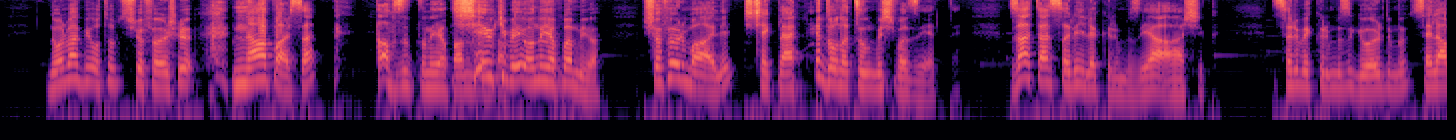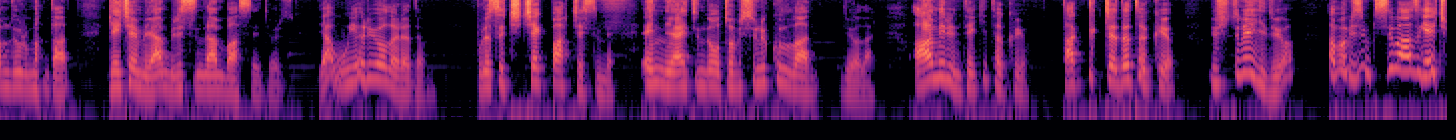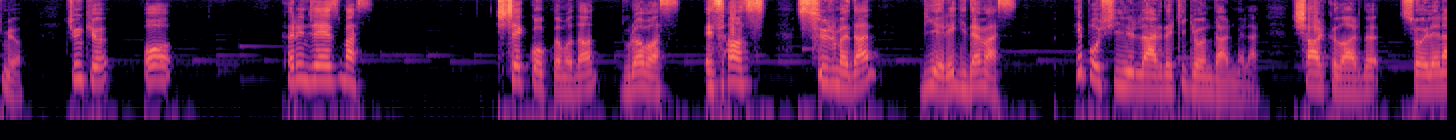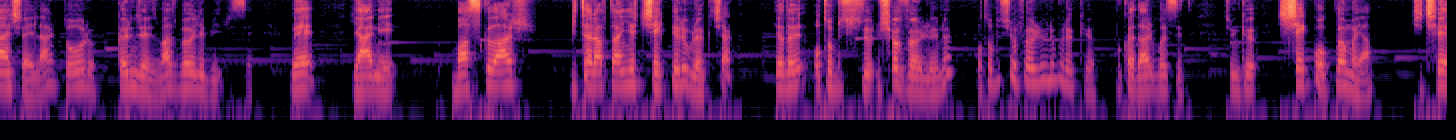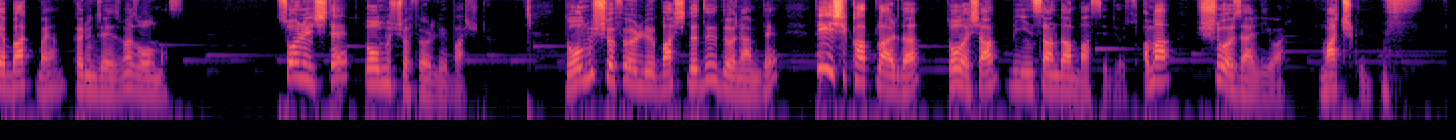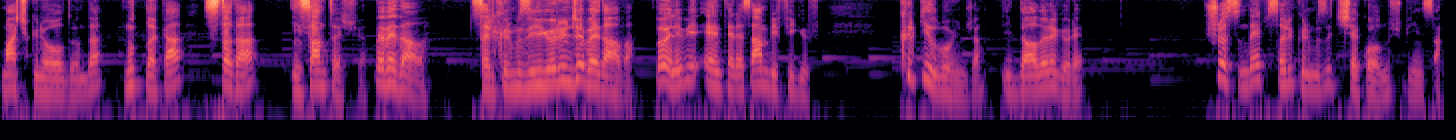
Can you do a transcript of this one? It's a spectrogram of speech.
Normal bir otobüs şoförü ne yaparsa Tam zıttını yapan Şevki. Bey onu yapamıyor. Şoför mahalli çiçeklerle donatılmış vaziyette. Zaten sarı ile kırmızıya aşık. Sarı ve kırmızı gördü mü selam durmadan geçemeyen birisinden bahsediyoruz. Ya uyarıyorlar adamı. Burası çiçek bahçesi mi? En nihayetinde otobüsünü kullan diyorlar. Amirin teki takıyor. Taktıkça da takıyor. Üstüne gidiyor ama bizimkisi vazgeçmiyor. Çünkü o karınca ezmez çiçek koklamadan duramaz. Esans sürmeden bir yere gidemez. Hep o şiirlerdeki göndermeler, şarkılarda söylenen şeyler doğru. Karınca Ezmez böyle birisi. Ve yani baskılar bir taraftan ya çiçekleri bırakacak ya da otobüs şoförlüğünü, otobüs şoförlüğünü bırakıyor. Bu kadar basit. Çünkü çiçek koklamayan, çiçeğe bakmayan karınca ezmez olmaz. Sonra işte dolmuş şoförlüğü başlıyor dolmuş şoförlüğü başladığı dönemde değişik hatlarda dolaşan bir insandan bahsediyoruz. Ama şu özelliği var. Maç günü. Maç günü olduğunda mutlaka stada insan taşıyor. Ve bedava. Sarı kırmızıyı görünce bedava. Böyle bir enteresan bir figür. 40 yıl boyunca iddialara göre şurasında hep sarı kırmızı çiçek olmuş bir insan.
